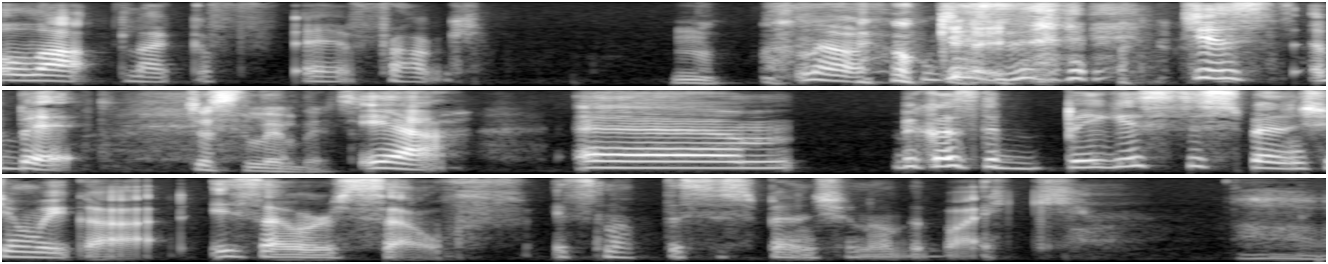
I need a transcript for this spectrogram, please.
a lot like a frog. No. No, Okay. just just a bit. Just a little bit. Yeah. Um, because the biggest suspension we got is ourself. It's not the suspension on the bike. Ah,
